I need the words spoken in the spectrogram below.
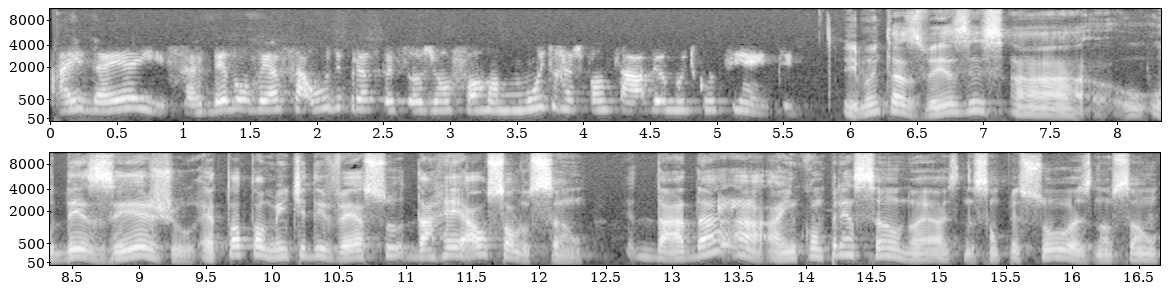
A ideia é isso, é devolver a saúde para as pessoas de uma forma muito responsável, muito consciente. E muitas vezes a, o, o, desejo é totalmente diverso da real solução, dada a, a, incompreensão, não é? São pessoas, não são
